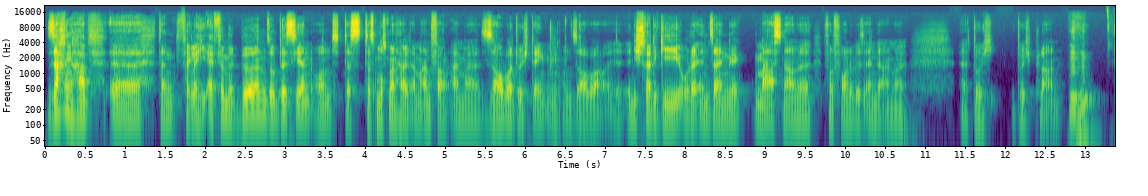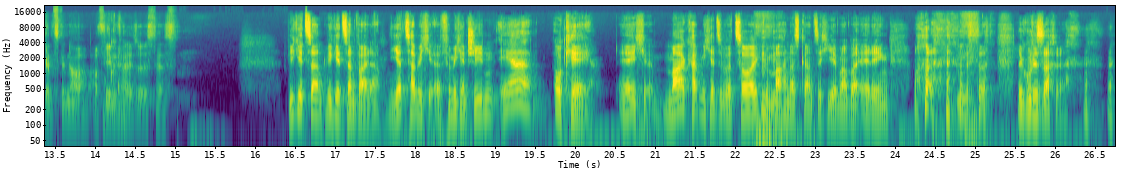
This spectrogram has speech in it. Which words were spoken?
Sachen habe, äh, dann vergleiche ich Äpfel mit Birnen so ein bisschen und das, das muss man halt am Anfang einmal sauber durchdenken und sauber in die Strategie oder in seine Maßnahme von vorne bis Ende einmal äh, durch, durchplanen. Mhm. Ganz genau, auf jeden okay. Fall, so ist das. Wie geht's dann, wie geht's dann weiter? Jetzt habe ich äh, für mich entschieden, ja, okay. Ich, Marc hat mich jetzt überzeugt, wir machen das Ganze hier mal bei Edding. Eine gute Sache.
